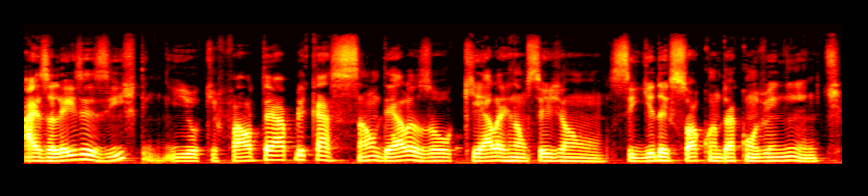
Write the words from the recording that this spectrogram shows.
as leis existem e o que falta é a aplicação delas ou que elas não sejam seguidas só quando é conveniente.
